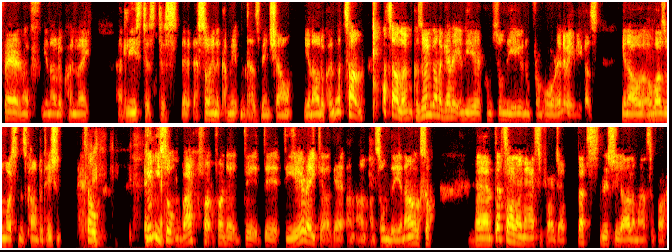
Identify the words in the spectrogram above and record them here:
fair enough, you know, the kind of way. At least just, a sign of commitment has been shown. You know, the kind. Of, that's all. That's all. Because I'm going to get it in the air come Sunday evening from her anyway. Because you know mm. I wasn't watching this competition. So give me something back for, for the the the, the earache that I'll get on, on, on Sunday. You know, so um, that's all I'm asking for, Joe. That's literally all I'm asking for.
